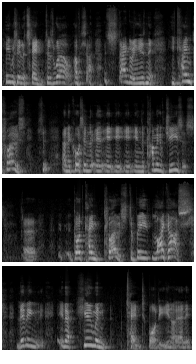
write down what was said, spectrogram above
He was in a tent as well. It's staggering, isn't it? He came close. And of course, in the, in, in the coming of Jesus, uh, God came close to be like us, living in a human tent body, you know. And it,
